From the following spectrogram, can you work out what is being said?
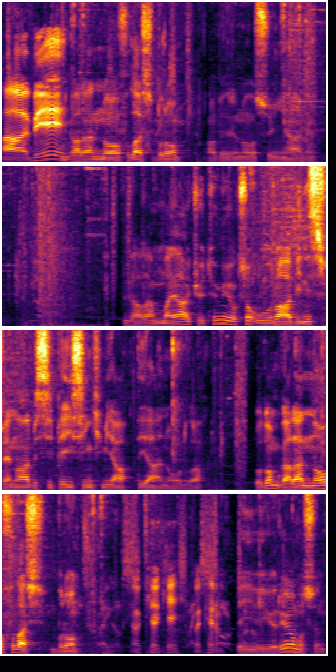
Abi Garen no flash brom. Haberin olsun yani. Garen bayağı kötü mü yoksa Uğur abiniz fena bir spacing mi yaptı yani orada? Dodom Garen no flash brom. okey okey bakarım. Şeyi görüyor musun?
